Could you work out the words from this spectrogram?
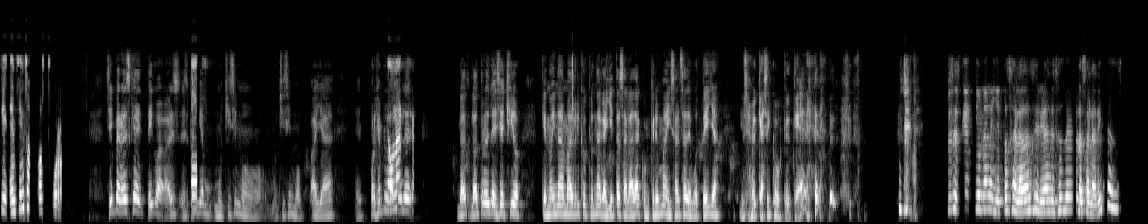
en fin son todos churros. Sí, pero es que, te digo, es, es- cambia muchísimo, muchísimo allá. Eh, por ejemplo, la Una- otra, le- la, la otra vez le decía a Chío que no hay nada más rico que una galleta salada con crema y salsa de botella. Y se me queda así como que, ¿qué? Pues es que aquí una galleta salada sería de esas de las saladitas.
